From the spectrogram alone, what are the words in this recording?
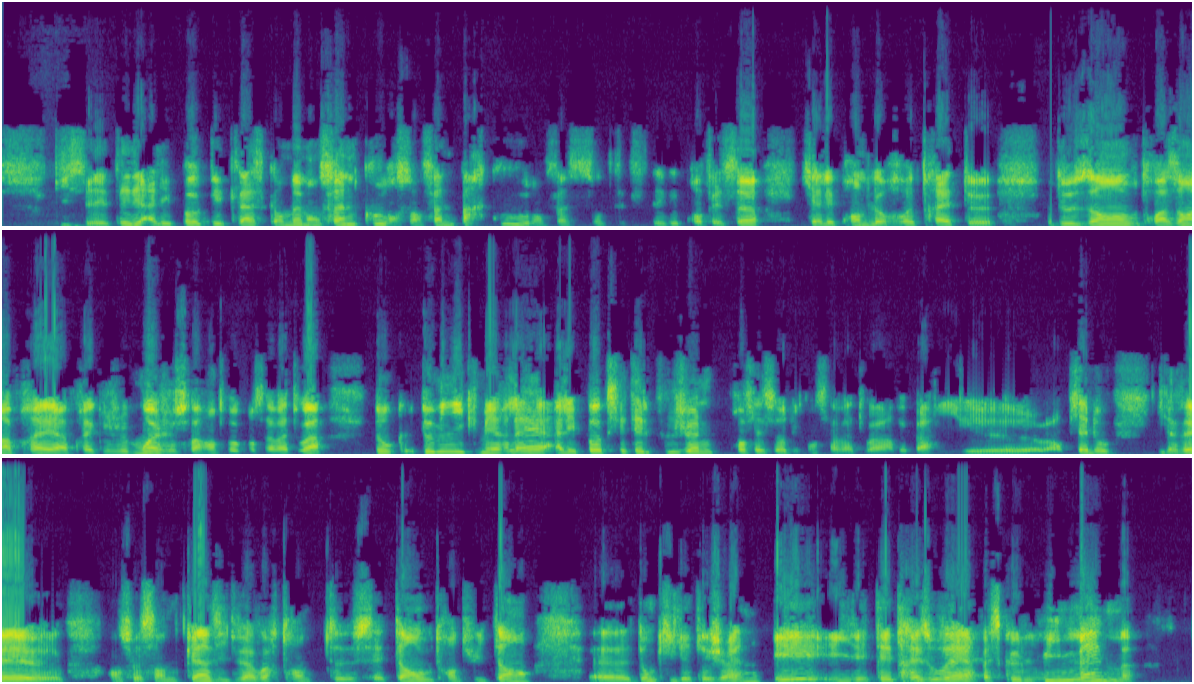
c'était à l'époque des classes quand même en fin de course, en fin de parcours. Enfin, c'était des professeurs qui allaient prendre leur retraite deux ans ou trois ans après après que je, moi je sois rentré au conservatoire. Donc Dominique Merlet, à l'époque, c'était le plus jeune professeur du conservatoire de Paris en piano. Il avait en 75, il devait avoir 37 ans ou 38 ans, donc il était jeune et il était très ouvert parce que lui-même,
